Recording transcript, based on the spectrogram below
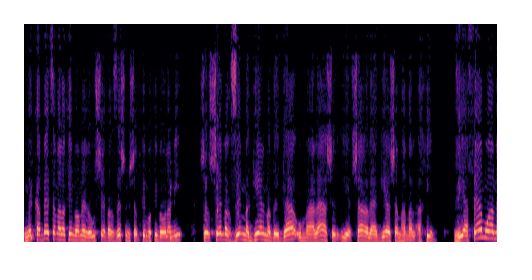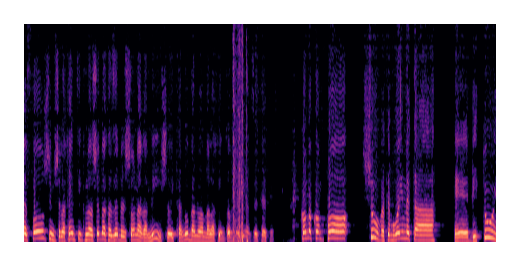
מקבץ המלאכים ואומר ראו שבח זה שמשבחים אותי בעולמי, אשר שבח זה מגיע אל מדרגה ומעלה אשר אי אפשר להגיע שם המלאכים. ויפה אמרו המפורשים שלכן תקנו השבח הזה בלשון ארמי, שלא יקנו בנו המלאכים. טוב, נגיע על זה תכף. כל מקום פה, שוב, אתם רואים את אה, ביטוי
